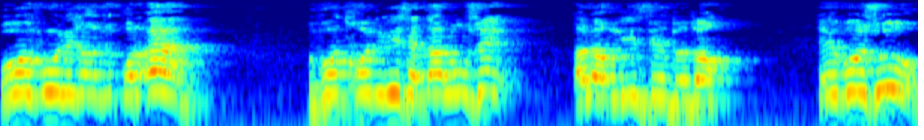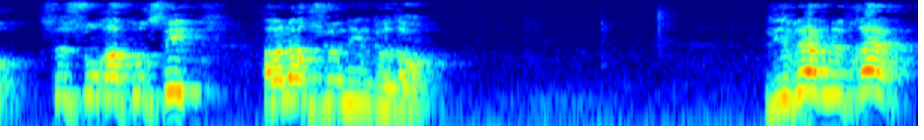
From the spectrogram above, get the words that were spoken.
ô vous les gens du Coran, votre nuit s'est allongée alors lisez dedans. Et vos jours se sont raccourcis, alors jeûnez dedans. L'hiver, mes frères,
